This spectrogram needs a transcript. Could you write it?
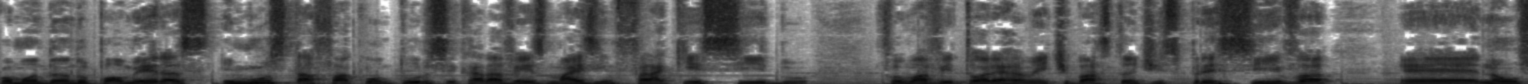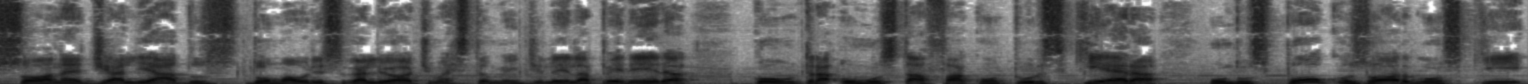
comandando o Palmeiras, e Mustafa Contursi cada vez mais enfraquecido. Foi uma vitória realmente bastante expressiva, é, não só né, de aliados do Maurício Gagliotti, mas também de Leila Pereira contra o Mustafa Contursi, que era um dos poucos órgãos que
